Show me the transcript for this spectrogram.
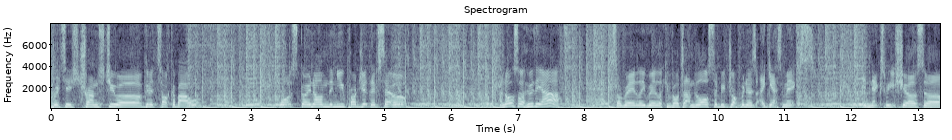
British Trance Duo. going to talk about what's going on, the new project they've set up, and also who they are. So really, really looking forward to that. And they'll also be dropping us a guest mix in next week's show. So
